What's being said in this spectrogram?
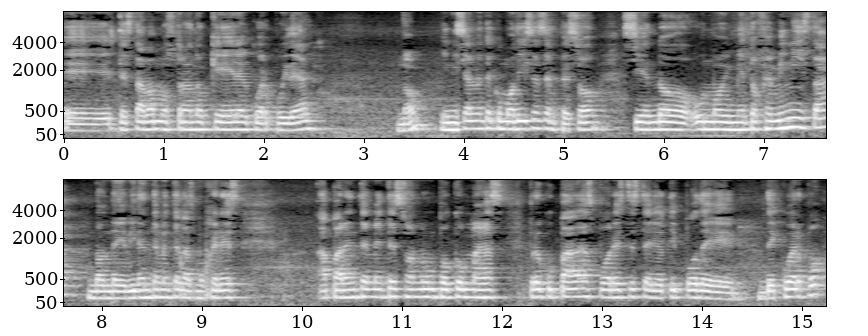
eh, te estaba mostrando qué era el cuerpo ideal. ¿No? Inicialmente, como dices, empezó siendo un movimiento feminista, donde evidentemente las mujeres aparentemente son un poco más preocupadas por este estereotipo de, cuerpo,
